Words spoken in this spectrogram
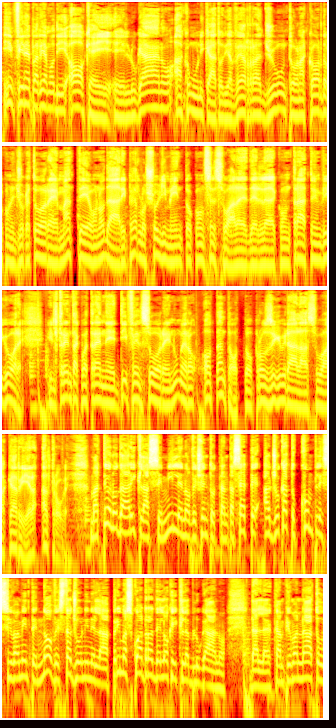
Infine parliamo di hockey. Lugano ha comunicato di aver raggiunto un accordo con il giocatore Matteo Nodari per lo scioglimento consensuale del contratto in vigore. Il 34enne difensore numero 88 proseguirà la sua carriera altrove. Matteo Nodari, classe 1987, ha giocato complessivamente nove stagioni nella prima squadra dell'Hockey Club Lugano, dal campionato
